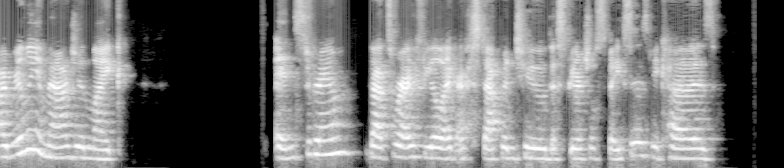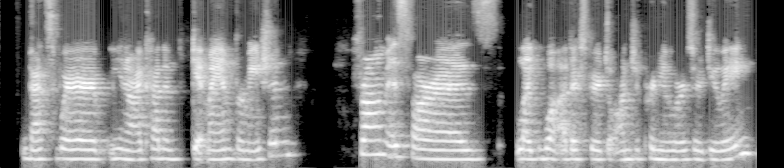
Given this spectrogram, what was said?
I really imagine like Instagram. That's where I feel like I step into the spiritual spaces because that's where, you know, I kind of get my information from as far as like what other spiritual entrepreneurs are doing.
